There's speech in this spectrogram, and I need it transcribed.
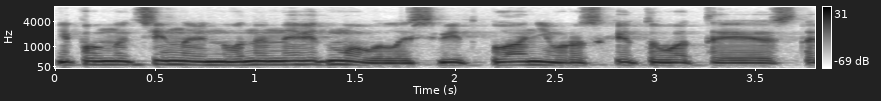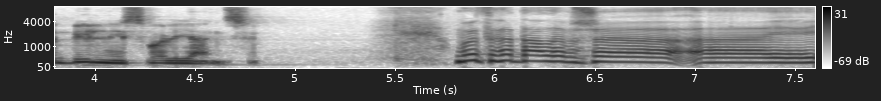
і повноцінно вони не відмовились від планів розхитувати стабільність в альянсі. Ви згадали вже е,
